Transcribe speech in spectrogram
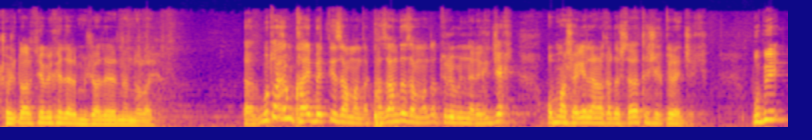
Çocukları tebrik ederim mücadelelerinden dolayı. Bu takım kaybettiği zaman da kazandığı zaman da tribünlere gidecek. O maça gelen arkadaşlara teşekkür edecek. Bu bir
